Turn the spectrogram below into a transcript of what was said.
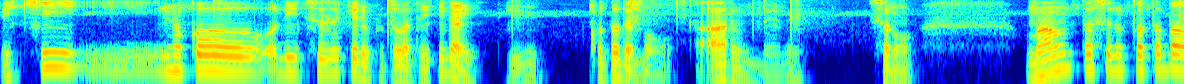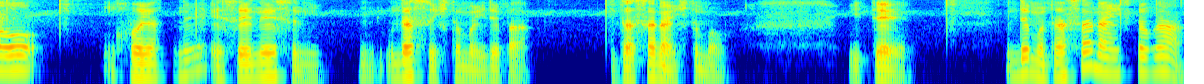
生き残り続けることができないっていうことでもあるんだよね。その、マウントする言葉をこうやってね、SNS に出す人もいれば、出さない人もいて、でも出さない人が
